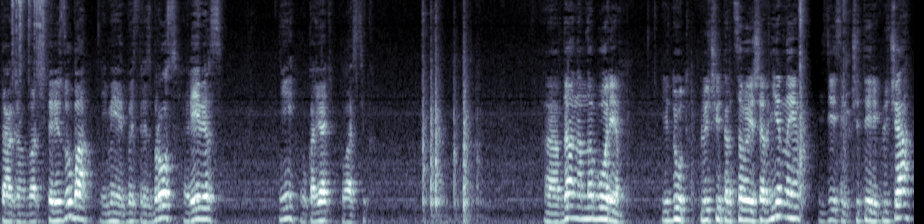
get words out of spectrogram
Также 24 зуба, имеет быстрый сброс, реверс и рукоять пластик. А, в данном наборе идут ключи торцевые шарнирные. Здесь их 4 ключа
